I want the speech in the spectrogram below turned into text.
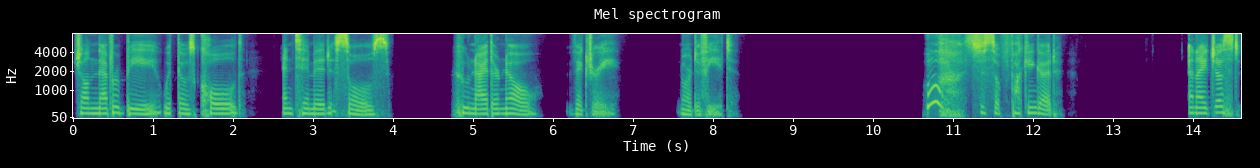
shall never be with those cold and timid souls who neither know victory nor defeat. Whew, it's just so fucking good. And I just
